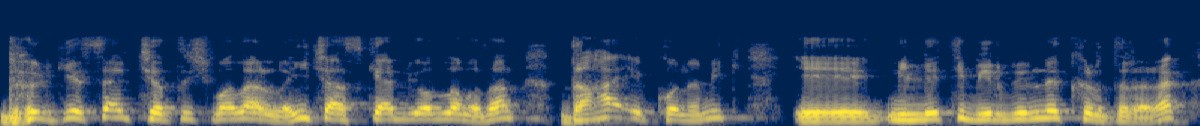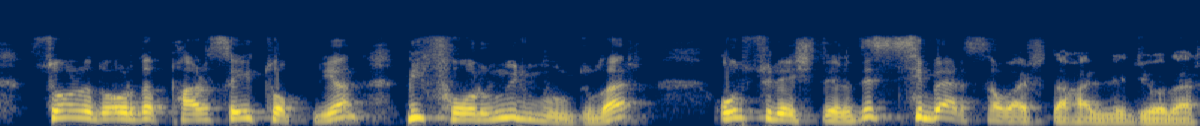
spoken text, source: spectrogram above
Bölgesel çatışmalarla hiç asker yollamadan daha ekonomik e, milleti birbirine kırdırarak sonra da orada parsayı toplayan bir formül buldular. O süreçleri de siber savaşla hallediyorlar.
